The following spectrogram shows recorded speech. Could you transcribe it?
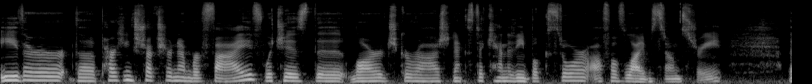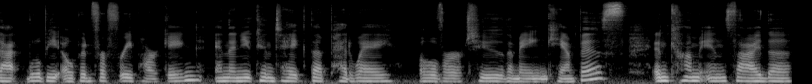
either the parking structure number five, which is the large garage next to Kennedy Bookstore off of Limestone Street. That will be open for free parking. And then you can take the pedway over to the main campus and come inside the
